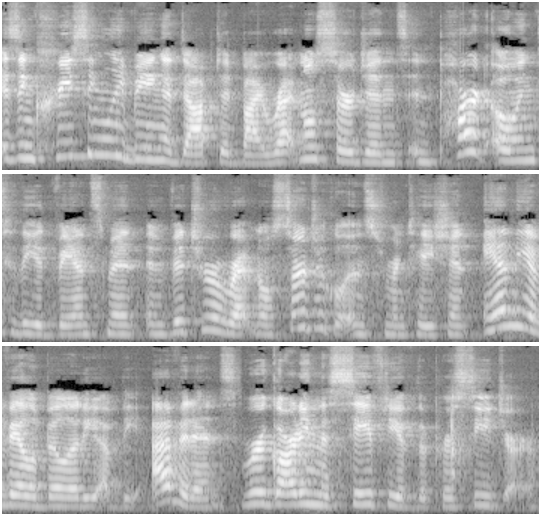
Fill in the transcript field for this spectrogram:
is increasingly being adopted by retinal surgeons in part owing to the advancement in vitreoretinal surgical instrumentation and the availability of the evidence regarding the safety of the procedure.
